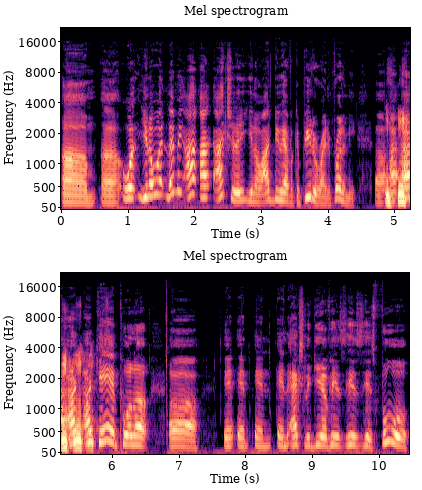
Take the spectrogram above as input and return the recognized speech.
Um, uh, well, you know what? Let me. I, I actually, you know, I do have a computer right in front of me. Uh, I, I, I, can pull up uh, and, and and and actually give his his his full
